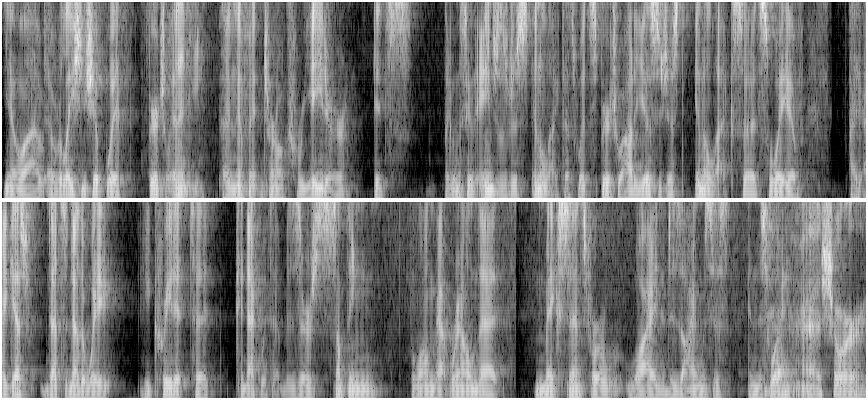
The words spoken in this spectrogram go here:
you know, uh, a relationship with spiritual entity, an infinite internal creator, it's like when they say the angels are just intellect. That's what spirituality is, is just intellect. So it's a way of, I, I guess that's another way he created to connect with him. Is there something along that realm that makes sense for why the design was this in this way? Uh, sure,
